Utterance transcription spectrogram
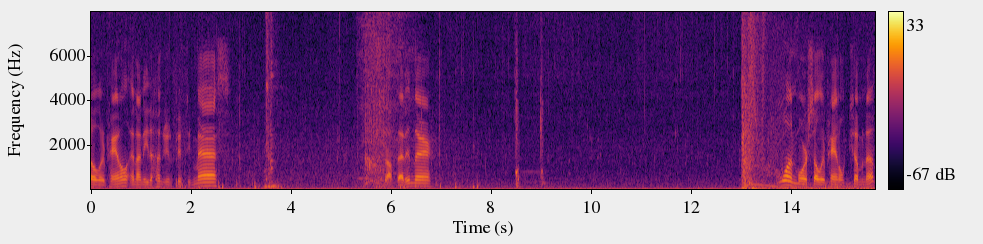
Solar panel, and I need 150 mass. Drop that in there. One more solar panel coming up.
